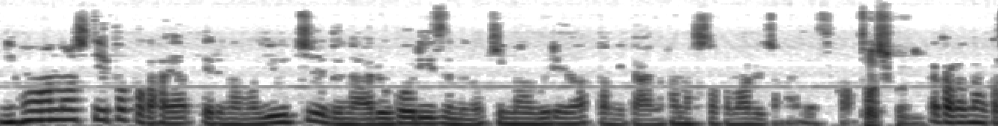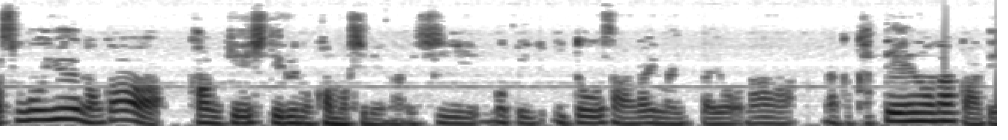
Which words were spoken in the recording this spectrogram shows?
日本のシティポップが流行ってるのも YouTube のアルゴリズムの気まぐれだったみたいな話とかもあるじゃないですか。確かに。だからなんかそういうのが関係してるのかもしれないし、もっと伊藤さんが今言ったような、なんか家庭の中で、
